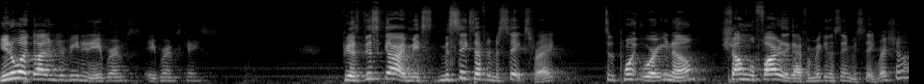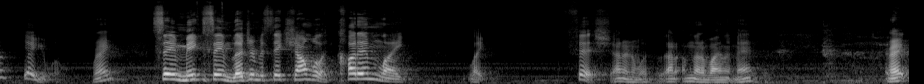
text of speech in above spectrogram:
You know what God intervened in Abraham's, Abraham's case? Because this guy made mistakes after mistakes, right? To the point where, you know, Sean will fire the guy for making the same mistake, right, Sean? Yeah, you will, right? Same, make the same ledger mistake. Sean will like cut him like, like fish. I don't know what. I'm not a violent man, right?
